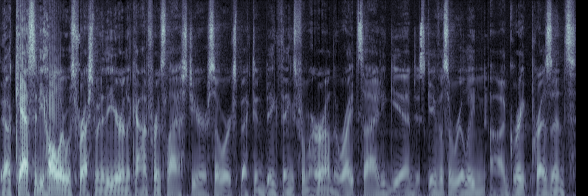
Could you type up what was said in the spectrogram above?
yeah, Cassidy Haller was freshman of the year in the conference last year, so we're expecting big things from her on the right side again. Just gave us a really uh, great presence.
